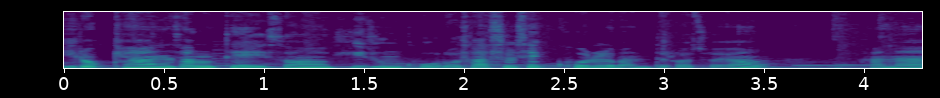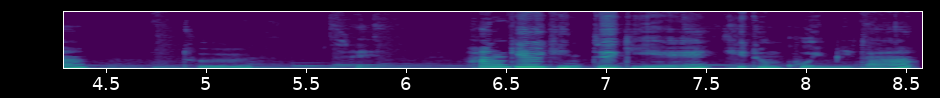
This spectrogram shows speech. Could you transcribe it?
이렇게 한 상태에서 기둥코로 사슬 세 코를 만들어줘요. 하나, 둘, 셋. 한길 긴뜨기의 기둥코입니다.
